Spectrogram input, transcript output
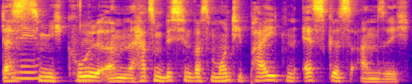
Das nee. ist ziemlich cool. Ähm, hat so ein bisschen was Monty Python-eskes an sich.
